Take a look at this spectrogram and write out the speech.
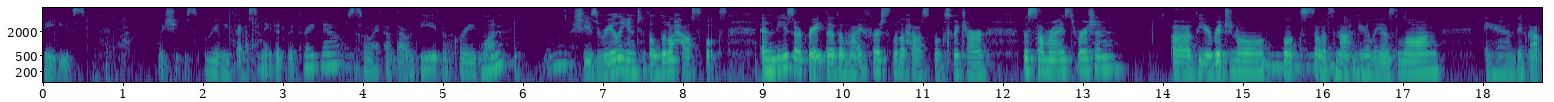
babies which she's really fascinated with right now. So I thought that would be a great one. She's really into the Little House books. And these are great. They're the My First Little House books, which are the summarized version of the original books. So it's not nearly as long. And they've got,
